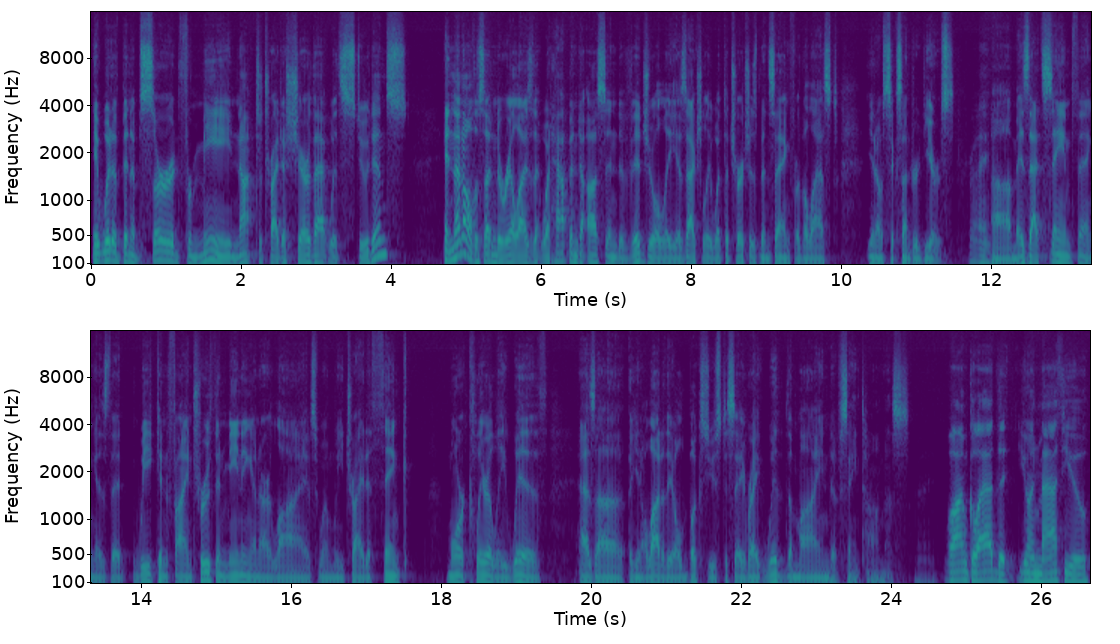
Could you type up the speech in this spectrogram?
it would have been absurd for me not to try to share that with students and then all of a sudden to realize that what happened to us individually is actually what the church has been saying for the last, you know, 600 years. Right. Um, is that same thing is that we can find truth and meaning in our lives when we try to think more clearly with, as a, you know, a lot of the old books used to say, right, with the mind of St. Thomas. Right. Well, I'm glad that you and Matthew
